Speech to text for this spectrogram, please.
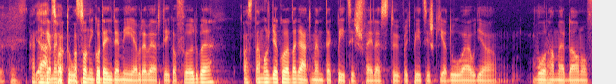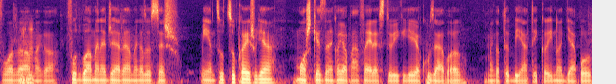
hát ez hát igen, játszható. a Sonicot egyre mélyebbre verték a földbe, aztán most gyakorlatilag átmentek PC-s fejlesztő, vagy PC-s kiadóvá, ugye a Warhammer Dawn of War-ral, uh-huh. meg a Football Managerrel, meg az összes ilyen cuccukkal, és ugye most kezdenek a japán fejlesztőik így a Yakuzával, meg a többi játékkal így nagyjából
